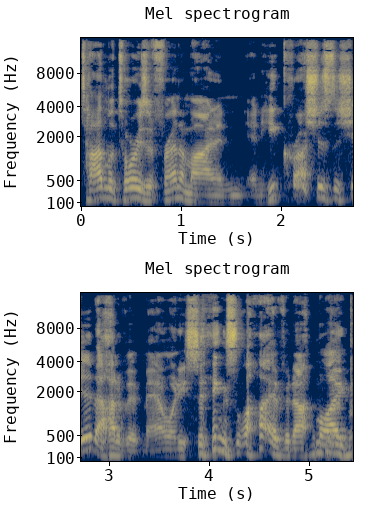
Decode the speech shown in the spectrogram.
Todd Torre's a friend of mine, and and he crushes the shit out of it, man, when he sings live, and I'm like.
